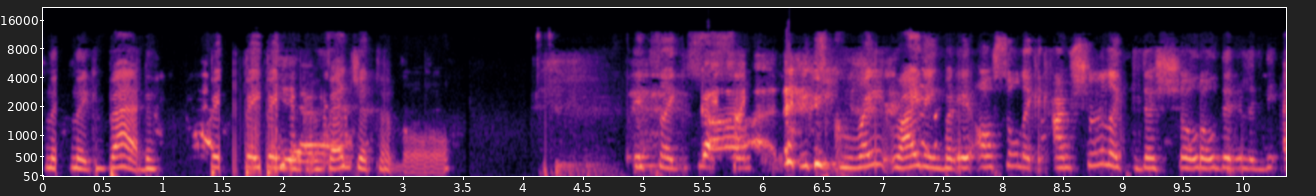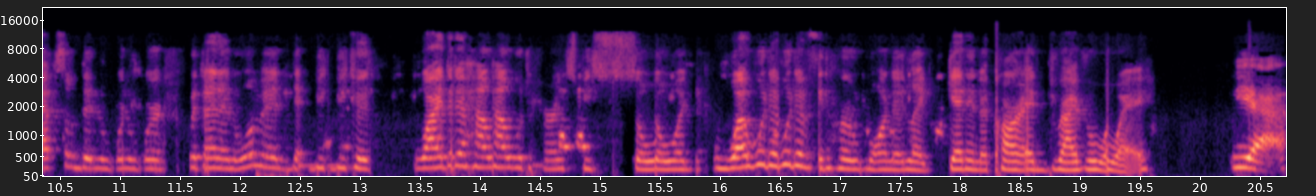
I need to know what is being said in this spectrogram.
like, like bed, ba- ba- ba- Yeah. vegetable. It's like god it's great writing, but it also like I'm sure like the show that like the episode didn't work work with that and woman that be- because why the hell how would her be so like what would it would have made her want to like get in a car and drive away? yeah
